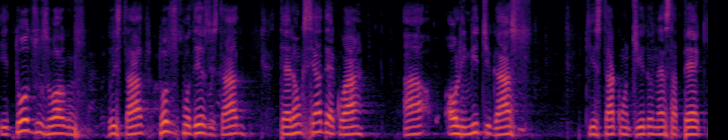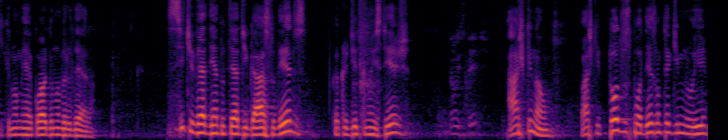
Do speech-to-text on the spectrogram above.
e todos os órgãos do Estado, todos os poderes do Estado, terão que se adequar a- ao limite de gastos que está contido nessa PEC, que não me recordo o número dela. Se tiver dentro do teto de gasto deles, que eu acredito que não esteja, acho que não. Acho que todos os poderes vão ter que diminuir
